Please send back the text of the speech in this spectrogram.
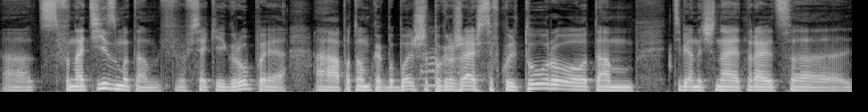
э, с фанатизма, там всякие группы, а потом как бы больше а. погружаешься в культуру, там тебе начинает нравиться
